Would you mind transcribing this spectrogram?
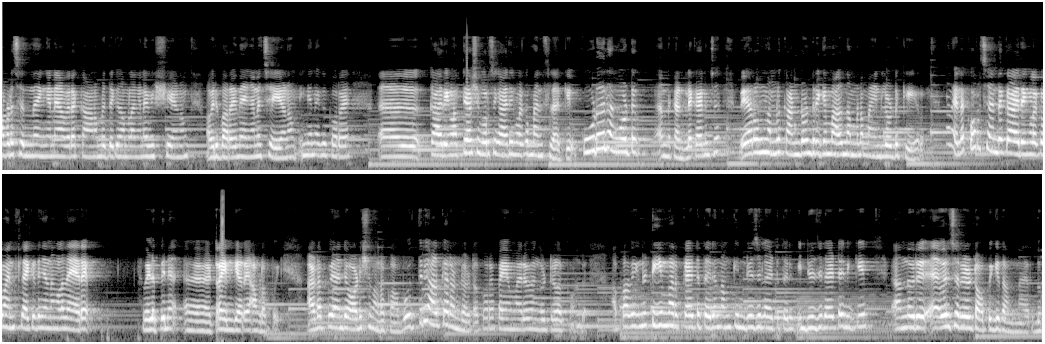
അവിടെ ചെന്ന് എങ്ങനെ അവരെ കാണുമ്പോഴത്തേക്ക് നമ്മൾ എങ്ങനെ വിഷ് ചെയ്യണം? അവർ പറയുന്നത് എങ്ങനെ ചെയ്യണം? ഇങ്ങനെയൊക്കെ കുറേ കാര്യങ്ങൾ അത്യാവശ്യം കുറച്ച് കാര്യങ്ങളൊക്കെ മനസ്സിലാക്കി. കൂടുതൽ അങ്ങോട്ട് കണ്ടില്ല. കാര്യം വെച്ചാൽ വേറെ ഒന്നും നമ്മൾ കണ്ടുകൊണ്ടിരിക്കുമ്പോൾ അത് നമ്മുടെ മൈൻഡിലോട്ട് കയറും അങ്ങനെയല്ല കുറച്ച് എന്റെ കാര്യങ്ങളൊക്കെ മനസ്സിലാക്കിയിട്ട് ഞാൻ ഞങ്ങൾ നേരെ വെളുപ്പിന് ട്രെയിൻ കയറി അവിടെ പോയി. അവിടെ പോയി അതിന്റെ ഓഡിഷൻ നടക്കണം അപ്പോൾ ഒത്തിരി ആൾക്കാരുണ്ട് കേട്ടോ. കുറേ പയ്യന്മാരും പെൺകുട്ടികളൊക്കെ ഉണ്ട്. അപ്പോൾ അവരിങ്ങനെ ടീം വർക്കായിട്ട് തരും നമുക്ക് ഇൻഡിവിജ്വലായിട്ട് തരും. ഇൻഡിവിജ്വലായിട്ട് എനിക്ക് അന്നൊരു ഒരു ചെറിയൊരു ടോപ്പിക്ക് തന്നായിരുന്നു.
